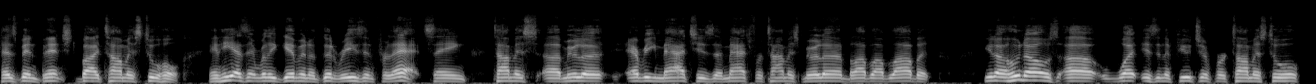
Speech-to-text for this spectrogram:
has been benched by Thomas Tuchel, and he hasn't really given a good reason for that, saying Thomas uh, Müller, every match is a match for Thomas Müller, blah, blah, blah. But, you know, who knows uh, what is in the future for Thomas Tuchel.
